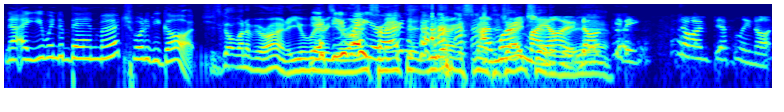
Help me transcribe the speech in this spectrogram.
Now, are you into band merch? What have you got? She's got one of her own. Are you wearing do you your wear own your own? You're wearing a Samantha I'm wearing Jade my shirt own. it, No, yeah. I'm kidding. No, I'm definitely not.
